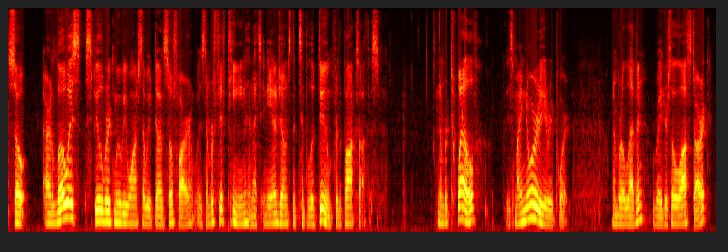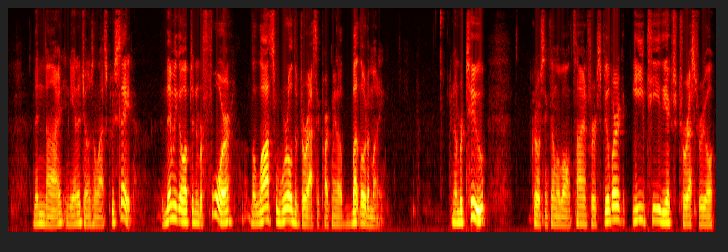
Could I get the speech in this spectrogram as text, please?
So our lowest Spielberg movie watch that we've done so far was number 15, and that's Indiana Jones and the Temple of Doom for the box office. Number 12 is Minority Report. Number 11, Raiders of the Lost Ark. Then 9, Indiana Jones and the Last Crusade. And then we go up to number 4, The Lost World of Jurassic Park made a buttload of money. Number 2, grossing film of all time for Spielberg, E.T. the Extraterrestrial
